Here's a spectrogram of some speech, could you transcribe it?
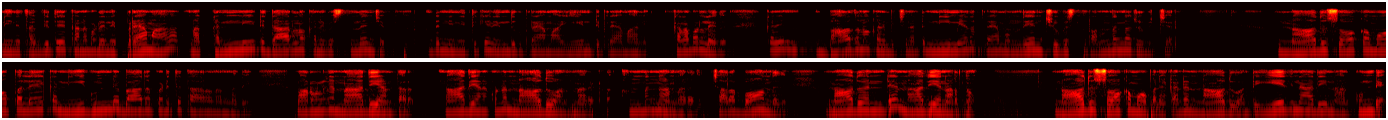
నేను తవ్వితే కనబడిన ప్రేమ నా కన్నీటి దారిలో కనిపిస్తుంది అని చెప్తున్నారు అంటే నేను ఎతికాను ఎందుకు ప్రేమ ఏంటి ప్రేమ అని కనబడలేదు. కానీ బాధలో కనిపించింది. అంటే నీ మీద ప్రేమ ఉంది అని చూపిస్తున్నారు. అందంగా చూపించారు. నాదు శోకమోపలేక నీ గుండె బాధపడితే తారనన్నది. నార్మల్గా నాది అంటారు. నాది అనకుండా నాదు అంటున్నారు ఇక్కడ. అందంగా అన్నారు అది. చాలా బాగుంది అది నాదు అంటే నాది అని అర్థం. నాదు శోకమోపలేక అంటే నాదు అంటే ఏది నాది? నా గుండె.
